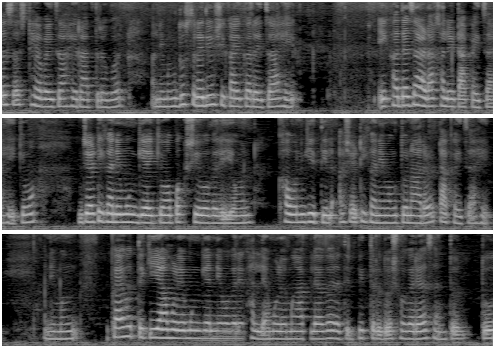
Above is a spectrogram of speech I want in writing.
तसाच ठेवायचा आहे रात्रभर. आणि मग दुसऱ्या दिवशी काय करायचं आहे? एखाद्या झाडाखाली टाकायचं आहे किंवा ज्या ठिकाणी मुंग्या किंवा पक्षी वगैरे येऊन खाऊन घेतील अशा ठिकाणी मग तो नारळ टाकायचा आहे. आणि मग काय होतं की यामुळे मुंग्यांनी वगैरे खाल्ल्यामुळे मग आपल्या घरातील पितृदोष वगैरे असेल तर तो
